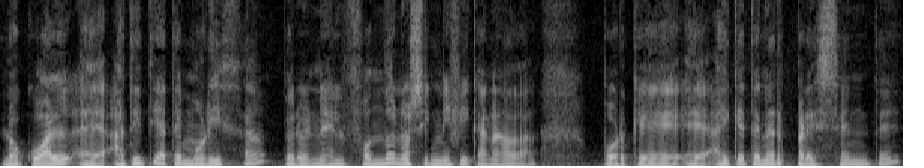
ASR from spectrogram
lo cual eh, a ti te atemoriza, pero en el fondo no significa nada, porque eh, hay que tener presente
